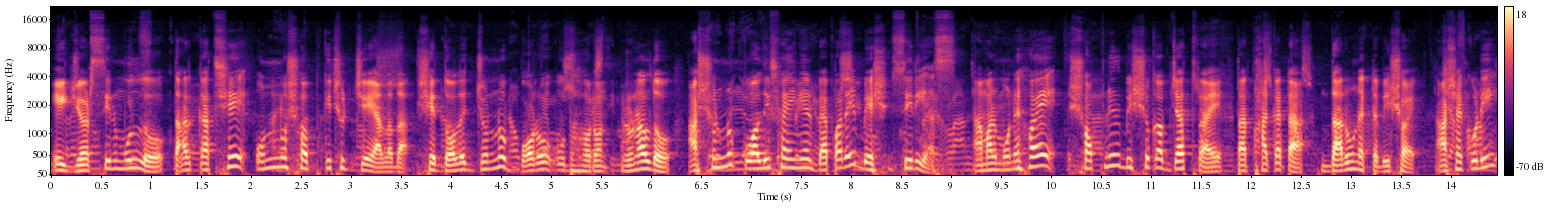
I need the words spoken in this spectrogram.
এই জার্সির মূল্য তার কাছে অন্য সবকিছুর চেয়ে আলাদা। সে দলের জন্য বড় উদাহরণ। রোনালদো আসন্ন কোয়ালিফাইং এর ব্যাপারে বেশ সিরিয়াস। আমার মনে হয় স্বপ্নের বিশ্বকাপ যাত্রায় তার থাকাটা দারুণ একটা বিষয়। আশা করি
